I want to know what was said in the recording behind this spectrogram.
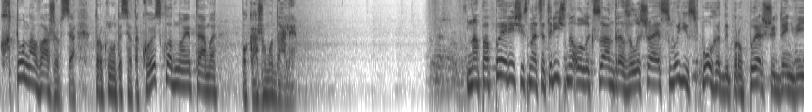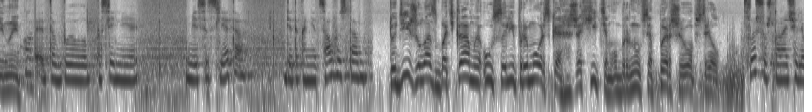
Хто наважився торкнутися такої складної теми? Покажемо далі. На папері 16-річна Олександра залишає свої спогади про перший день війни. Это был последний месяц лета, где-то конец августа. Тоді жила з батьками у селі Приморське. Жахіттям обернувся перший обстріл. Слышу, что начали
